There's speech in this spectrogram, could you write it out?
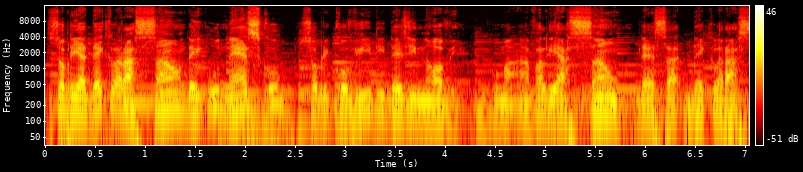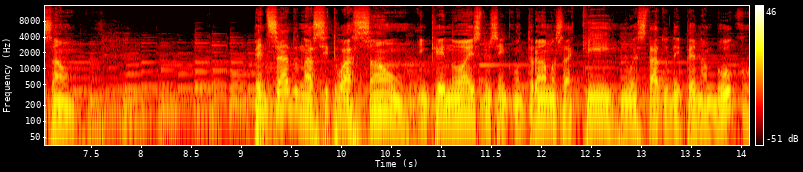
sobre a declaração da Unesco sobre Covid-19, uma avaliação dessa declaração. Pensando na situação em que nós nos encontramos aqui no estado de Pernambuco,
